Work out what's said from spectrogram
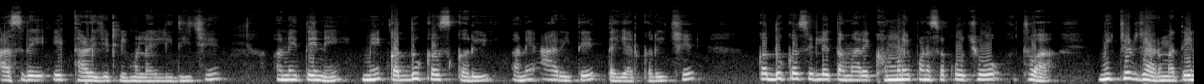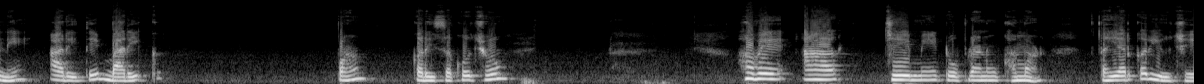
આશરે એક થાળી જેટલી મલાઈ લીધી છે અને તેને મેં કદ્દુકસ કરી અને આ રીતે તૈયાર કરી છે. કદ્દુકસ એટલે તમારે ખમણી પણ શકો છો અથવા મિક્સર જારમાં તેને આ રીતે બારીક પણ કરી શકો છો. હવે આ જે મેં ટોપરાનું ખમણ તૈયાર કર્યું છે,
